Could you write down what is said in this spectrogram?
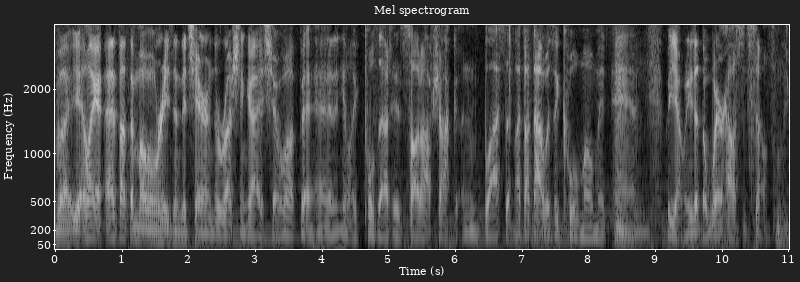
but yeah, like I thought the moment where he's in the chair and the Russian guys show up and he like pulls out his sawed-off shotgun and blasts them. I thought that was a cool moment. And but yeah, when he's at the warehouse itself, I'm like,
